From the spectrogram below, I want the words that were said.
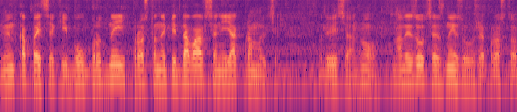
Він капець, який був брудний, просто не піддавався ніяк промивці. Подивіться, ну, нанизу це знизу вже просто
